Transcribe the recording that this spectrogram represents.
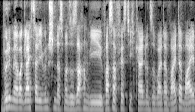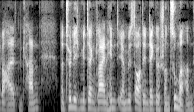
Würde mir aber gleichzeitig wünschen, dass man so Sachen wie Wasserfestigkeit und so weiter weiter beibehalten kann. Natürlich mit dem kleinen Hint, ihr müsst auch den Deckel schon zumachen.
